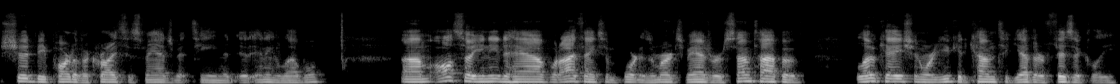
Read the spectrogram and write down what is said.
should be part of a crisis management team at, at any level. Um, also, you need to have what I think is important as emergency manager, some type of location where you could come together physically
